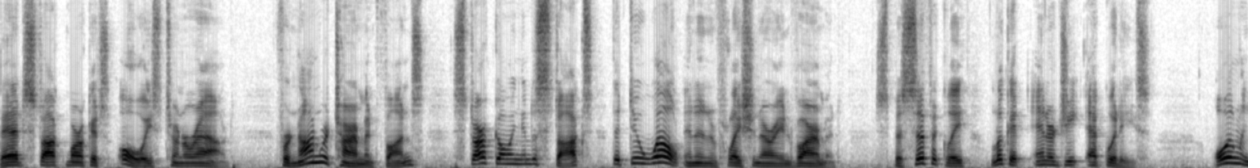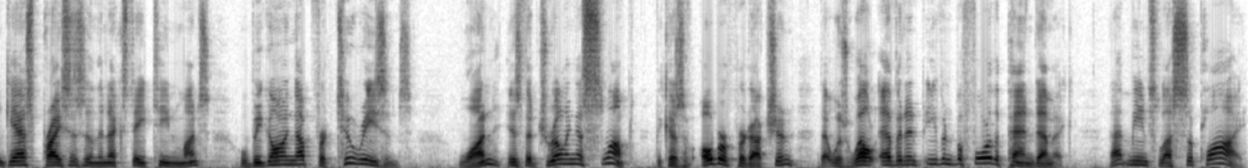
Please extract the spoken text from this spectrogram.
Bad stock markets always turn around. For non retirement funds, start going into stocks that do well in an inflationary environment. Specifically, look at energy equities. Oil and gas prices in the next 18 months will be going up for two reasons. One is that drilling has slumped because of overproduction that was well evident even before the pandemic. That means less supply.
